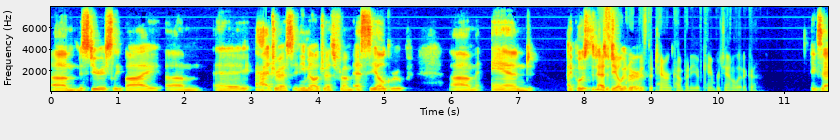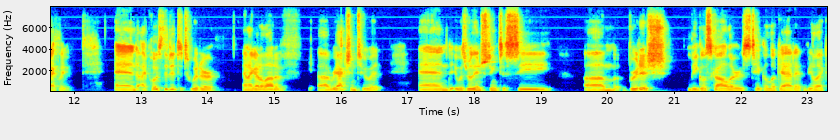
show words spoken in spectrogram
um, mysteriously by um, a address, an email address from SCL Group, um, and I posted it SCL to Twitter. SCL Group is the parent company of Cambridge Analytica. Exactly, and I posted it to Twitter, and I got a lot of uh, reaction to it, and it was really interesting to see um, British legal scholars take a look at it and be like,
